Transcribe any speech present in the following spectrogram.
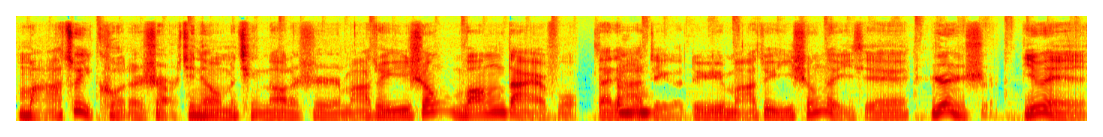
麻醉科的事儿。今天我们请到的是麻醉医生汪大夫。大家这个对于麻醉医生的一些认识，因为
